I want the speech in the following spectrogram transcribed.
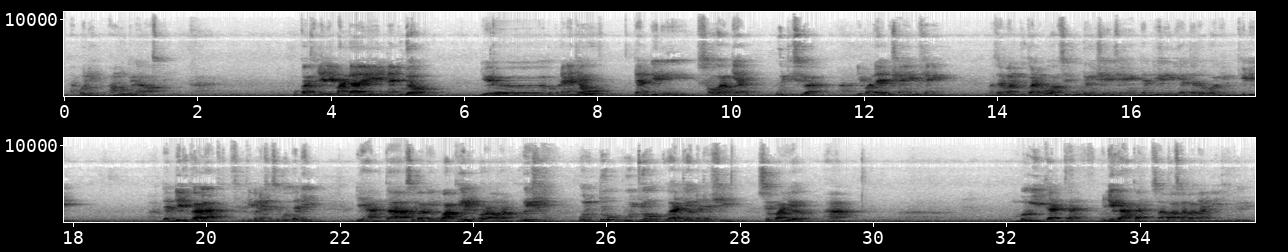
Apa ni? Amru bin al-As. Ha. Bukan saja dia pandai naik kuda, dia berpandangan jauh dan dia ni seorang yang utis juga. Ha. Dia pandai bersyair-bersyair. Zaman tu kan orang sibuk dengan syair-syair dan dia ni di antara orang yang kidik. Ha. Dan dia juga lah seperti mana saya sebut tadi, dihantar sebagai wakil orang-orang Quraisy untuk pujuk Raja Najasyi supaya ha, memberikan dan menyerahkan sahabat-sahabat Nabi itu dia.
